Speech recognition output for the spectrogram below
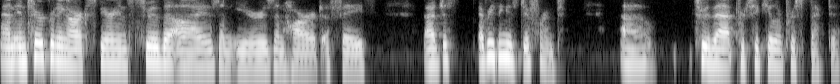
and interpreting our experience through the eyes and ears and heart of faith. Uh, just everything is different uh, through that particular perspective,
